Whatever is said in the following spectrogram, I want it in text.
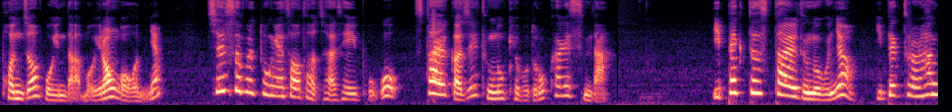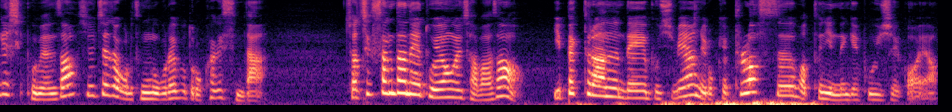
번져 보인다 뭐 이런 거거든요. 실습을 통해서 더 자세히 보고 스타일까지 등록해 보도록 하겠습니다. 이펙트 스타일 등록은요. 이펙트를 한 개씩 보면서 실제적으로 등록을 해보도록 하겠습니다. 좌측 상단에 도형을 잡아서 이펙트라는 데 보시면 이렇게 플러스 버튼이 있는 게 보이실 거예요.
